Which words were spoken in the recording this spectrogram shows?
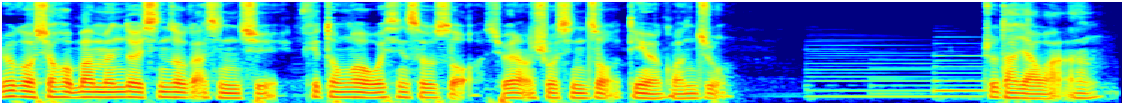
如果小伙伴们对星座感兴趣，可以通过微信搜索“学长说星座”订阅关注。祝大家晚安。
